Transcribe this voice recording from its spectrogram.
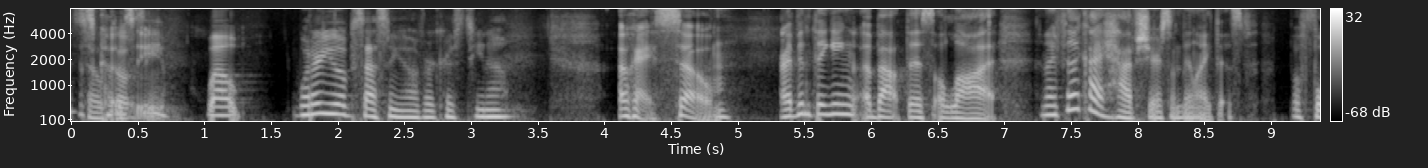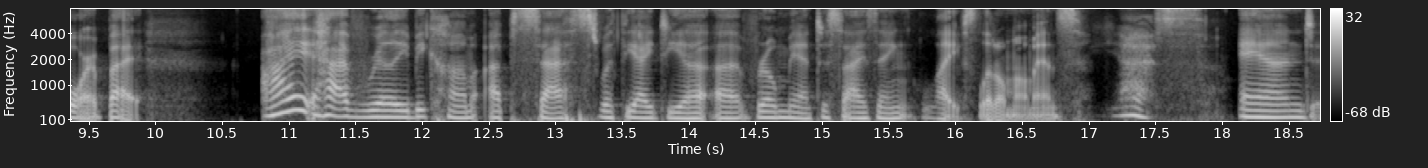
It's So cozy. cozy. Well, what are you obsessing over, Christina? Okay, so I've been thinking about this a lot, and I feel like I have shared something like this before, but I have really become obsessed with the idea of romanticizing life's little moments. Yes. And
